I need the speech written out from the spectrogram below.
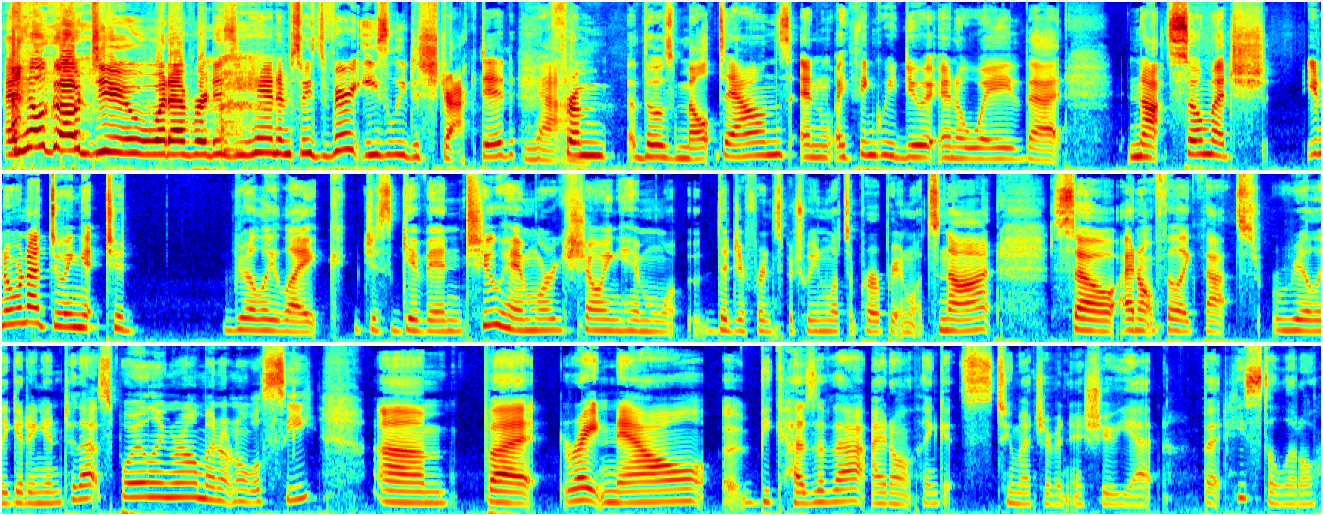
And he'll go do whatever it is you hand him. So he's very easily distracted Yeah. from those meltdowns. And I think we do it in a way that not so much, you know, we're not doing it to really like just give in to him. We're showing him the difference between what's appropriate and what's not. So I don't feel like that's really getting into that spoiling realm. I don't know. We'll see. Um, but right now, uh, because of that, I don't think it's too much of an issue yet. But he's still little.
